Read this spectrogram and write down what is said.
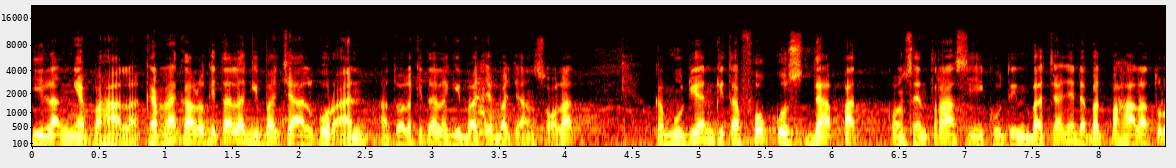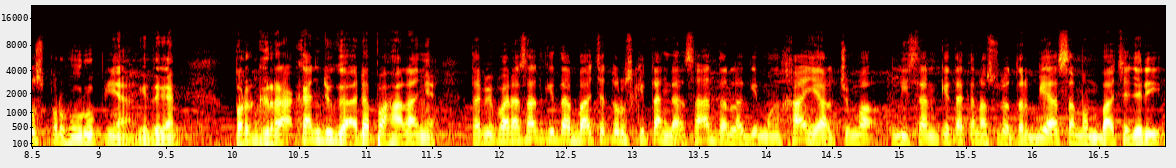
hilangnya pahala. Karena kalau kita lagi baca Al-Quran atau kita lagi baca bacaan sholat kemudian kita fokus dapat konsentrasi ikutin bacanya dapat pahala terus per hurufnya gitu kan? Pergerakan juga ada pahalanya. Tapi pada saat kita baca terus kita nggak sadar lagi menghayal. Cuma lisan kita karena sudah terbiasa membaca jadi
